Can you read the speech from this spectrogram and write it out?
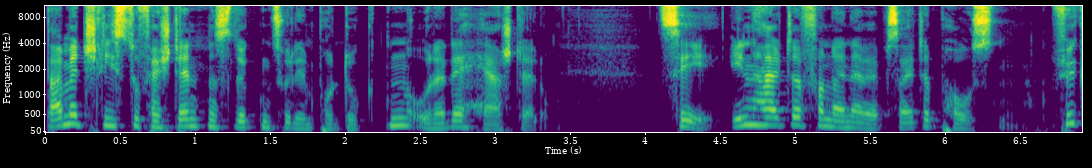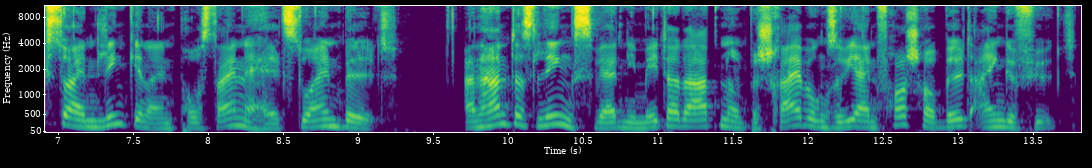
Damit schließt du Verständnislücken zu den Produkten oder der Herstellung. C. Inhalte von deiner Webseite posten. Fügst du einen Link in einen Post ein, erhältst du ein Bild. Anhand des Links werden die Metadaten und Beschreibung sowie ein Vorschaubild eingefügt.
